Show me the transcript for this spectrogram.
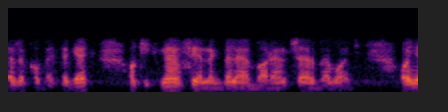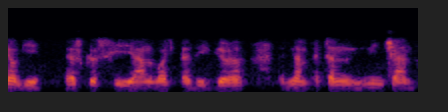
ezek a betegek, akik nem férnek bele ebbe a rendszerbe, vagy anyagi eszközhíján, vagy pedig nem, egyszerűen nincsen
